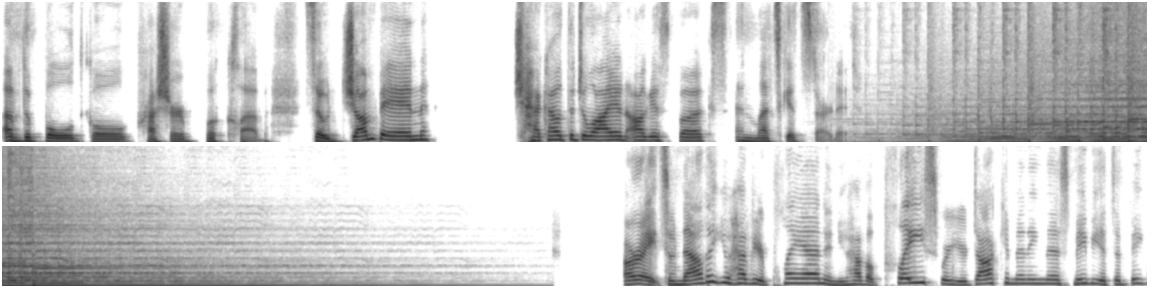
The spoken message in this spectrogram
of the Bold Goal Crusher Book Club. So jump in, check out the July and August books, and let's get started. All right. So now that you have your plan and you have a place where you're documenting this, maybe it's a big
